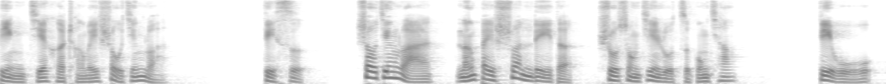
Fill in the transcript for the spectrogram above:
并结合成为受精卵；第四，受精卵能被顺利的输送进入子宫腔。第五，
